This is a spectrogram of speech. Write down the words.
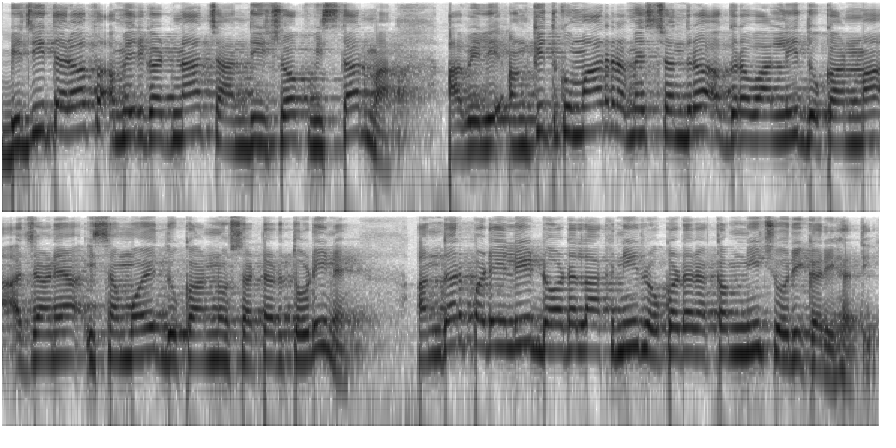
બીજી તરફ અમીરગઢના ચાંદી ચોક વિસ્તારમાં આવેલી અંકિત કુમાર રમેશચંદ્ર અગ્રવાલની દુકાનમાં અજાણ્યા ઈસમોએ દુકાનનું શટર તોડીને અંદર પડેલી દોઢ લાખની રોકડ રકમની ચોરી કરી હતી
